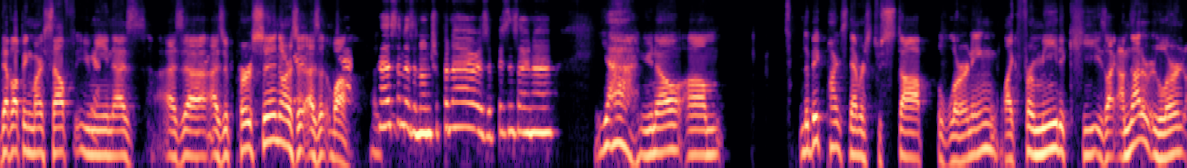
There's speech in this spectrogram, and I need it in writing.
Developing myself, you yeah. mean as as a as a person or as a as a well person, as an entrepreneur, as a business owner? Yeah, you know, um, the big part is never to stop learning. Like for me, the key is like I'm not a learn.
